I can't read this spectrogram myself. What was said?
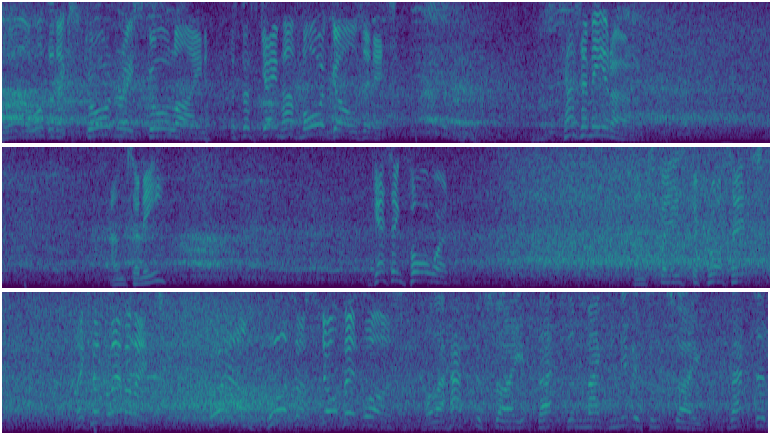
Well, what an extraordinary scoreline. Does this game have more goals in it? Casemiro. Antony. Getting forward. And space to cross it. They could level it. Well, what a stop it was. Well, I have to say, that's a magnificent save. That's a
